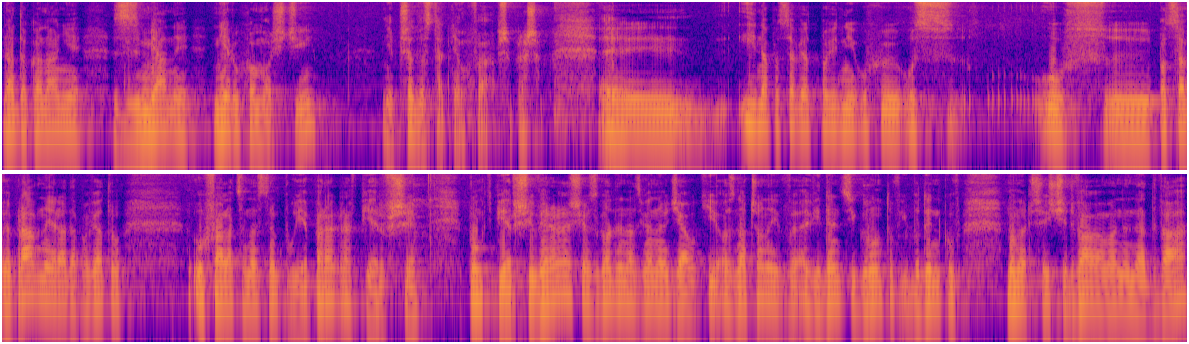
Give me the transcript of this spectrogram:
na dokonanie zmiany nieruchomości nie, przedostatnia uchwała, przepraszam. Yy, I na podstawie odpowiedniej us, us, podstawy prawnej Rada Powiatu uchwala, co następuje. Paragraf pierwszy, punkt pierwszy. Wyraża się zgodę na zmianę działki oznaczonej w ewidencji gruntów i budynków nr 32 łamane na 2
